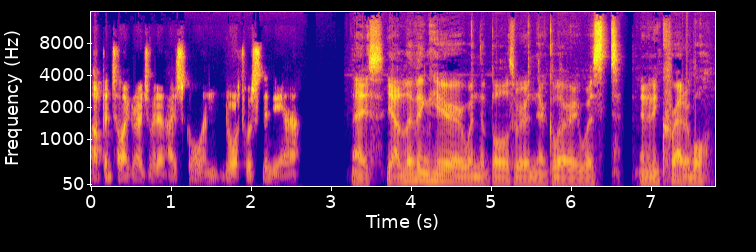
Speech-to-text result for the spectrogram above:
up until I graduated high school in Northwest Indiana. Nice. Yeah. Living here when the Bulls were in their glory was an incredible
